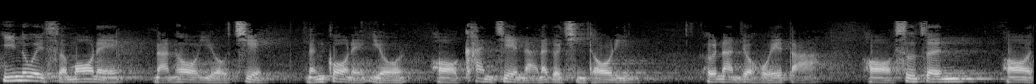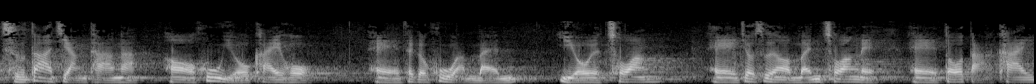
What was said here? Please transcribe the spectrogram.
因为什么呢？然后有见，能够呢有哦看见了那个起头林，阿难就回答：哦，师尊哦，此大讲堂啊，哦户有开阔，哎，这个户啊门有窗，哎，就是哦门窗呢，哎都打开，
